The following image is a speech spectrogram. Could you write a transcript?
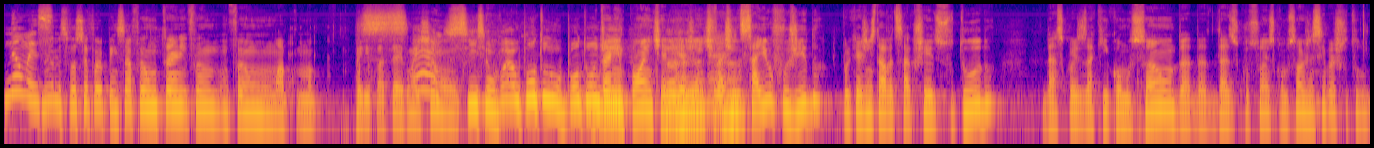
não, mas... não, mas. se você for pensar, foi um turn, foi, um, foi uma, uma peripaté, como é que chama? Sim, sim, é o ponto, o ponto onde... turning point ali. Uhum, a, gente, uhum. a gente saiu fugido, porque a gente estava de saco cheio disso tudo das coisas aqui como são, da, da, das discussões como são, a gente sempre achou tudo.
